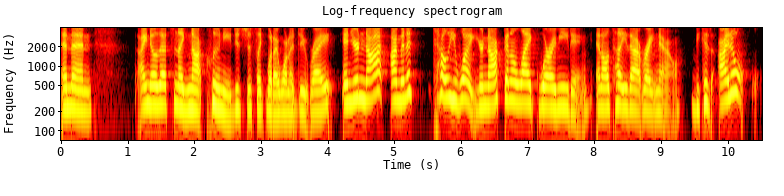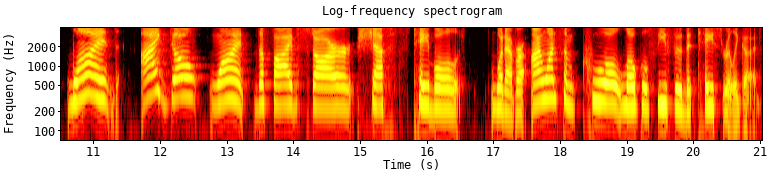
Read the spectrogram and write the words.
And then I know that's like not Clooney, it's just like what I want to do, right? And you're not I'm going to tell you what, you're not going to like where I'm eating, and I'll tell you that right now because I don't want I don't want the five star chef's table whatever. I want some cool local seafood that tastes really good.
